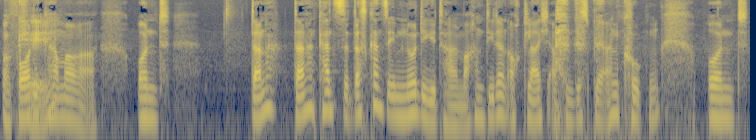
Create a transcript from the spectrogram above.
vor die Okay. Kamera. Und dann, dann kannst du, das kannst du eben nur digital machen, die dann auch gleich auf dem Display angucken. Und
